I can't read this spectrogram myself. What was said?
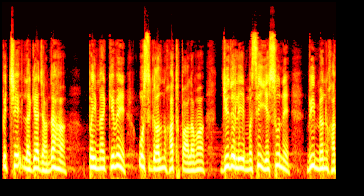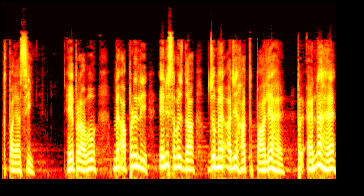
ਪਿੱਛੇ ਲੱਗਿਆ ਜਾਂਦਾ ਹਾਂ ਭਈ ਮੈਂ ਕਿਵੇਂ ਉਸ ਗੱਲ ਨੂੰ ਹੱਥ ਪਾ ਲਵਾਂ, ਜਿਹਦੇ ਲਈ ਮਸੀਹ ਯਿਸੂ ਨੇ ਵੀ ਮੈਨੂੰ ਹੱਥ ਪਾਇਆ ਸੀ। हे ਭਰਾਵੋ, ਮੈਂ ਆਪਣੇ ਲਈ ਇਹ ਨਹੀਂ ਸਮਝਦਾ ਜੋ ਮੈਂ ਅਜੇ ਹੱਥ ਪਾ ਲਿਆ ਹੈ, ਪਰ ਐਨਾ ਹੈ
